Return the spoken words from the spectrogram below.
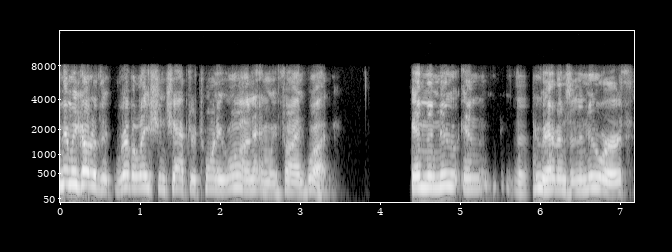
and then we go to the Revelation chapter 21 and we find what? In the new in the new heavens and the new earth,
